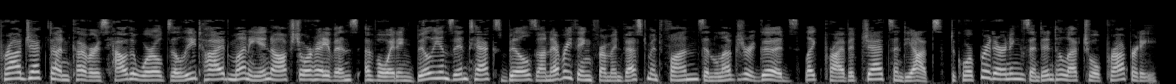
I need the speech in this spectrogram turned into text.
Project uncovers how the world's elite hide money in offshore havens, avoiding billions in tax bills on everything from investment funds and luxury goods, like private jets and yachts, to corporate earnings and intellectual property.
